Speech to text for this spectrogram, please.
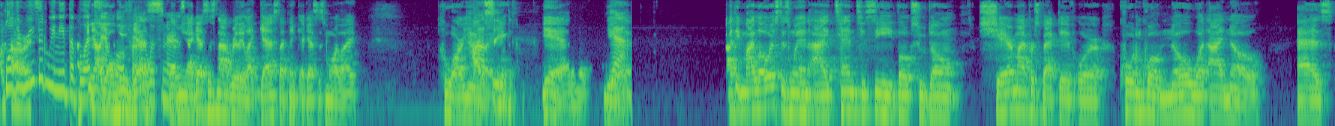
I'm Well, the reason we need the blood See how y'all sample do for our guests. I listeners. mean, I guess it's not really like guest. I think I guess it's more like who are you? Hot Like, seat. what the- yeah, yeah. Yeah. I think my lowest is when I tend to see folks who don't share my perspective or quote unquote know what I know as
